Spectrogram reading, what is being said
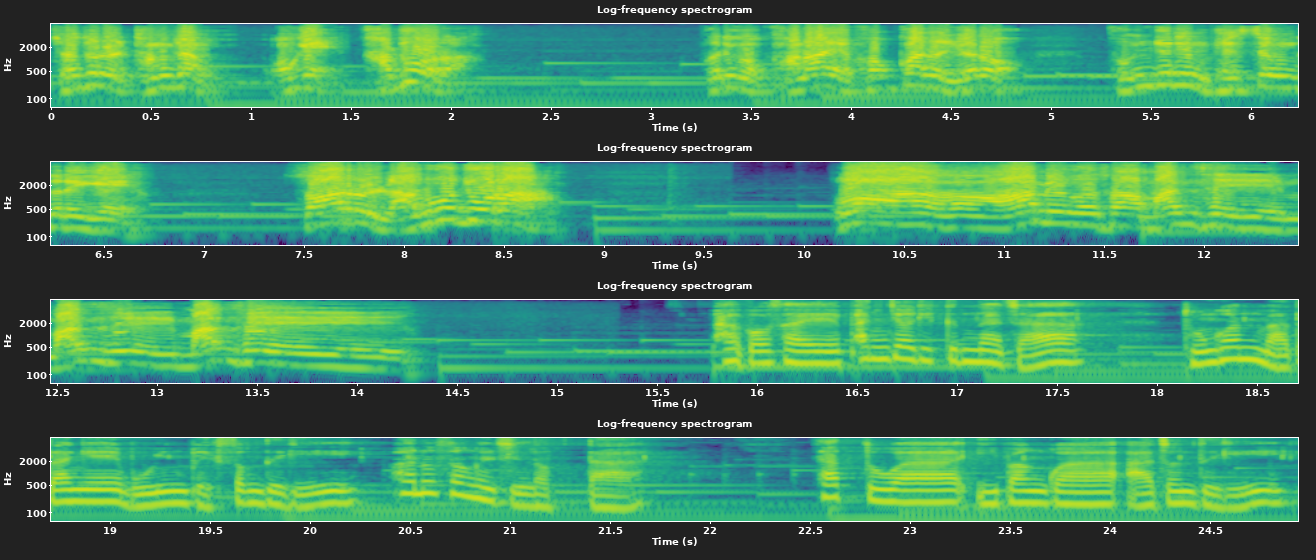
저들을 당장 옥에 가두어라. 그리고 관아의 법관을 열어 굶주린 백성들에게 쌀을 나누어 주어라. 와, 암행어사 만세, 만세, 만세. 박어사의 판결이 끝나자 동원 마당에 모인 백성들이 환호성을 질렀다. 사또와 이방과 아전들이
